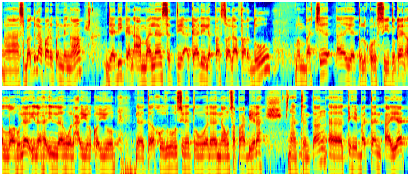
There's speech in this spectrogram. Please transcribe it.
Ha, sebab itulah para pendengar jadikan amalan setiap kali lepas solat fardu membaca ayatul kursi itu kan? Allahu la ilaha illa huwal hayyul qayyum. La ta'khudhuhu sinatun wa la naum sampai habislah ha, tentang uh, kehebatan ayat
